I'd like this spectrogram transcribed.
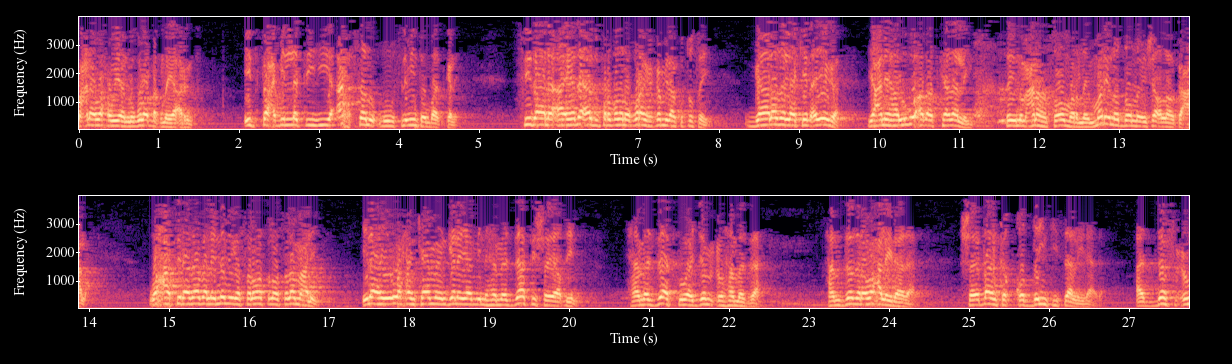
macnaha waxa weyaan lagula dhaqmaya arrinta idfac bilatii hiya axsanu muslimiinta unbaa iskale sidaana aayado aad u fara badan oo qur'aanka ka mid ah kutusay gaalada laakiin ayaga yacni ha lagu ad adkaadaa layi saynu macnaha soo marnay marina doonno insha allahu tacaala. Waxaad tidhahdaa baa le nabiga salawatullahi wasalaamu caleyh ilaahay waxaan kaa magangelayaa min hamazaati shayaaiin hamazaadku waa jamcu hamaza. Hamzadana waxaa la yidhahdaa shaydaanka qodayntiisaa la yidhahdaa addafcu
